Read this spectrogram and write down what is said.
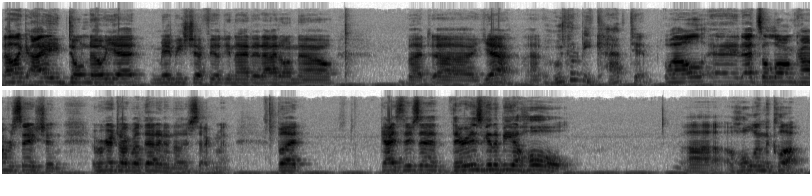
I'm like, I don't know yet. Maybe Sheffield United. I don't know. But uh, yeah, uh, who's going to be captain? Well, uh, that's a long conversation, and we're going to talk about that in another segment. But guys, there's a there is going to be a hole, uh, a hole in the club.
